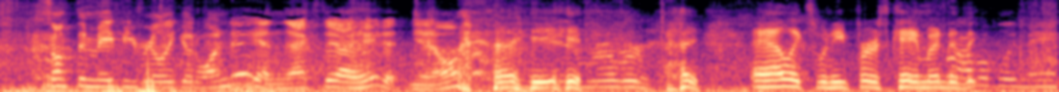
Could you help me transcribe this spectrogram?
Something may be really good one day, and the next day I hate it, you know? remember. Alex, when he first came into the Probably me.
